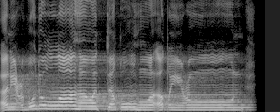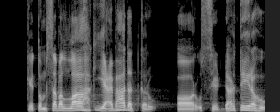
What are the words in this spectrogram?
ان اعبدوا اللہ واتقوه واطیعون کہ تم سب اللہ کی عبادت کرو اور اس سے ڈرتے رہو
